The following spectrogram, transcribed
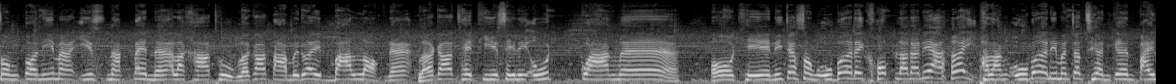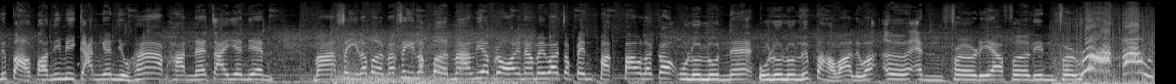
ส่งตัวนี้มาอีสนักเต้นนะ ราคาถูกแล้วก็ตามไปด้วยบาล็อกนะ แล้วก็เทพีซิลิอุสกวางมาโอเค นี่จะส่งอูเบอร์ได้ครบแล้วนะเนี่ย เฮ้ย พลังอูเบอร์นี่มันจะเถื่อนเกินไปหรือเปล่าตอนนี้มีการเงินอยู่ 5,000 นะ ใจเย็นๆ มาสี่ระเบิดมาสี่ระเบิดมาเรียบร้อยนะ ไม่ว่าจะเป็นปักเป้าแล้วก็อูลูลุนนะอูลูลุนหรือเปล่าวะหรือว่าเออแอนเฟอร์เรียเฟอร์ลินเฟอร์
